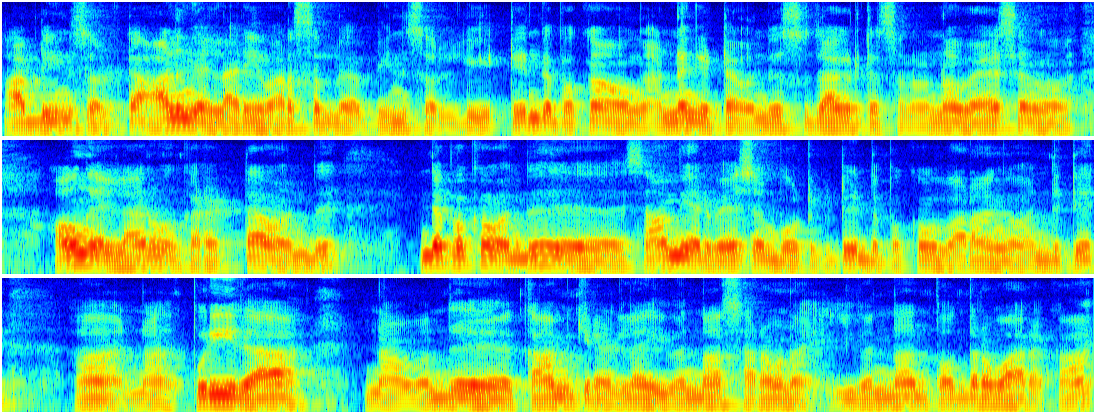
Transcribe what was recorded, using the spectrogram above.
அப்படின்னு சொல்லிட்டு ஆளுங்க எல்லாரையும் வர சொல்லு அப்படின்னு சொல்லிட்டு இந்த பக்கம் அவங்க அண்ணங்கிட்ட வந்து சுதாகர்கிட்ட சொன்னோன்னா வேஷம் அவங்க எல்லாரும் கரெக்டாக வந்து இந்த பக்கம் வந்து சாமியார் வேஷம் போட்டுக்கிட்டு இந்த பக்கம் வராங்க. வந்துட்டு ஆ நான் புரியுதா? நான் வந்து காமிக்கிறேன்ல இவன் தான் சரவணன் இவன் தான் தொந்தரவாக இருக்கான்.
